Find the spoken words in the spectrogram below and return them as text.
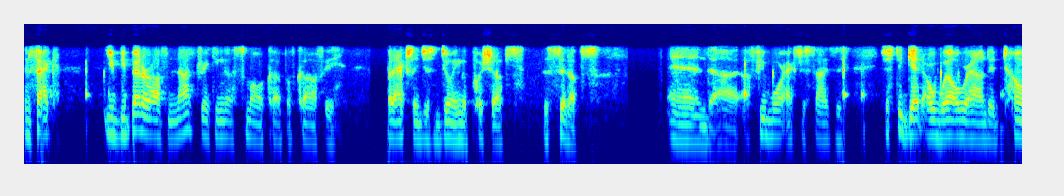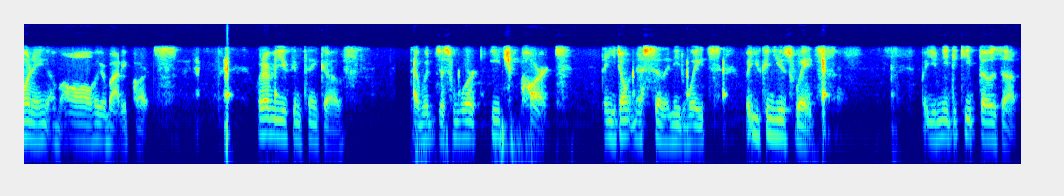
In fact, you'd be better off not drinking a small cup of coffee, but actually just doing the push ups, the sit ups, and uh, a few more exercises just to get a well rounded toning of all your body parts. Whatever you can think of that would just work each part, that you don't necessarily need weights, but you can use weights. But you need to keep those up.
